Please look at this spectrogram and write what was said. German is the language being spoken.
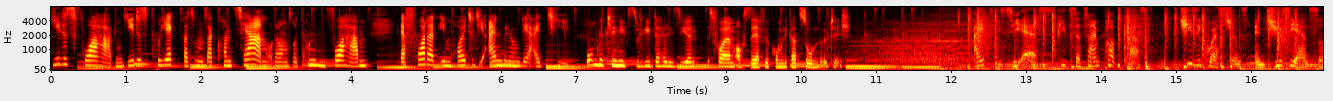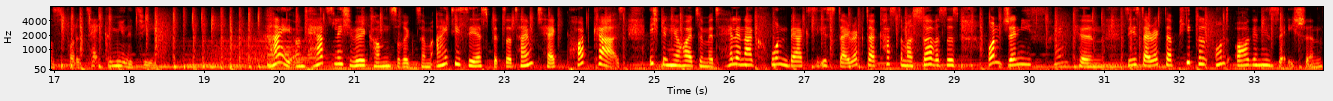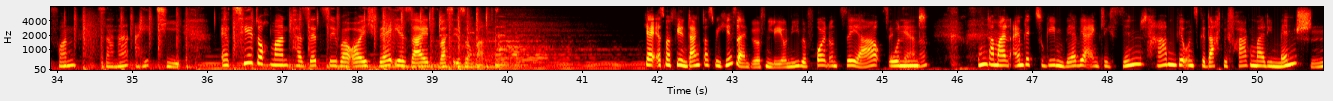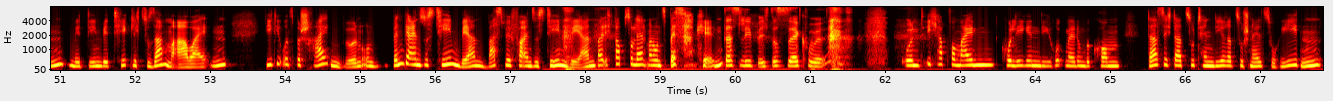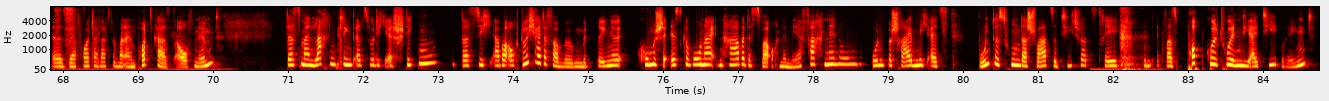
jedes Vorhaben, jedes Projekt, was unser Konzern oder unsere Kunden vorhaben, erfordert eben heute die Einbindung der IT. Um eine Klinik zu digitalisieren, ist vor allem auch sehr viel Kommunikation nötig. ITCS Pizza Time Podcast. Cheesy questions and juicy answers for the tech community. Hi und herzlich willkommen zurück zum ITCS Pizza Time Tech Podcast. Ich bin hier heute mit Helena Kronenberg. Sie ist Director Customer Services und Jenny Franken. Sie ist Director People und Organization von Sana IT. Erzählt doch mal ein paar Sätze über euch, wer ihr seid, was ihr so macht. Ja, erstmal vielen Dank, dass wir hier sein dürfen, Leonie. Wir freuen uns sehr. sehr und gerne. um da mal einen Einblick zu geben, wer wir eigentlich sind, haben wir uns gedacht, wir fragen mal die Menschen, mit denen wir täglich zusammenarbeiten, wie die uns beschreiben würden und wenn wir ein System wären, was wir für ein System wären, weil ich glaube, so lernt man uns besser kennen. Das liebe ich, das ist sehr cool. Und ich habe von meinen Kolleginnen die Rückmeldung bekommen, dass ich dazu tendiere, zu schnell zu reden. Äh, sehr vorteilhaft, wenn man einen Podcast aufnimmt dass mein Lachen klingt, als würde ich ersticken, dass ich aber auch Durchhaltevermögen mitbringe, komische Essgewohnheiten habe, das war auch eine Mehrfachnennung und beschreiben mich als buntes Huhn, das schwarze T-Shirts trägt und etwas Popkultur in die IT bringt.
